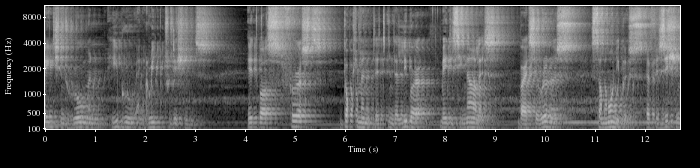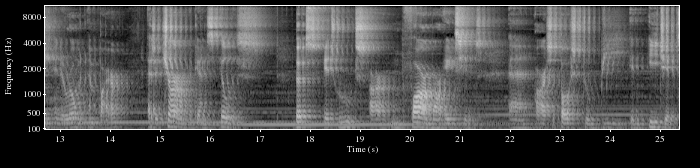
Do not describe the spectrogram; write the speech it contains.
ancient Roman, Hebrew and Greek traditions. It was first documented in the Liber Medicinalis by Serenus Sammonicus, a physician in the Roman Empire, as a charm against illness. But its roots are far more ancient and are supposed to be in Egypt,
